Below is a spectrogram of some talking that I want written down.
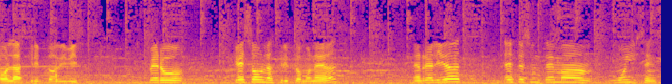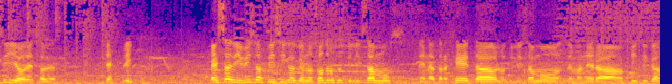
o las criptodivisas. Pero, ¿qué son las criptomonedas? En realidad, este es un tema muy sencillo de saber. Te explico. Esa divisa física que nosotros utilizamos en la tarjeta o lo utilizamos de manera física,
